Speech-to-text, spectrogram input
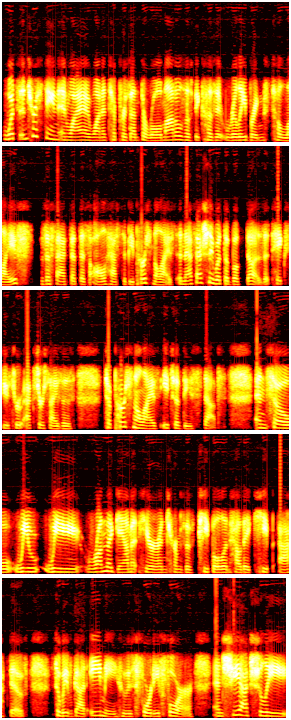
what's interesting and why I wanted to present the role models is because it really brings to life the fact that this all has to be personalized. And that's actually what the book does. It takes you through exercises to personalize each of these steps. And so we, we run the gamut here in terms of people and how they keep active. So we've got Amy, who's 44, and she actually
